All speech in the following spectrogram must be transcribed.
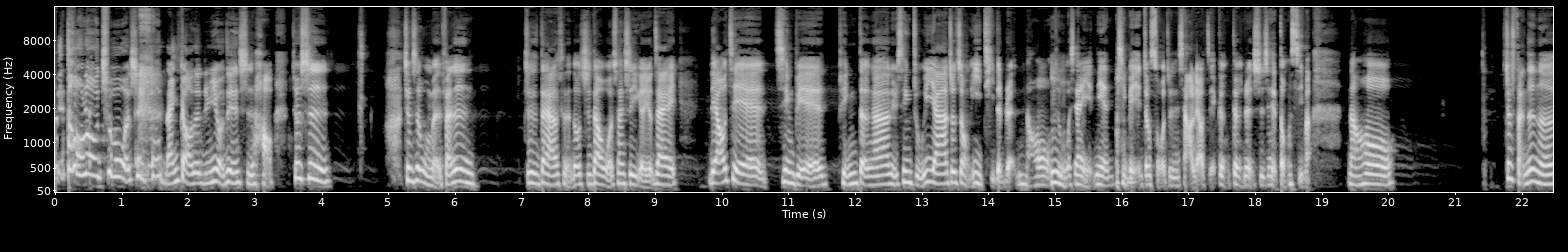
会透露出我是一个很难搞的女友这件事，好，就是就是我们反正就是大家可能都知道，我算是一个有在了解性别平等啊、女性主义啊这种议题的人。然后就我现在也念性别研究所，就是想要了解更更认识这些东西嘛。然后就反正呢，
